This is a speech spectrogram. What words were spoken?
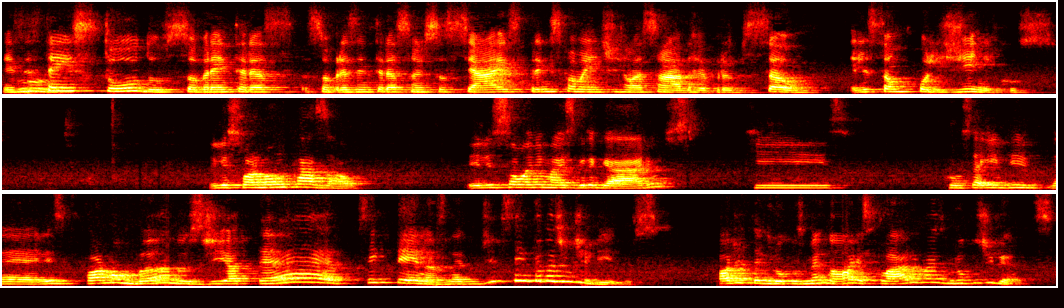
Existem hum. estudos sobre, sobre, as interações sociais, principalmente relacionadas à reprodução? Eles são poligínicos? Eles formam um casal. Eles são animais gregários que conseguem é, eles formam bandos de até centenas, né, de centenas de indivíduos. Pode ter grupos menores, claro, mas grupos gigantes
